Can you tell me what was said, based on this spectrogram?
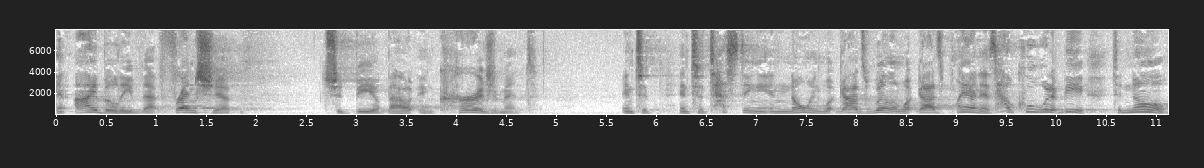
And I believe that friendship should be about encouragement into, into testing and knowing what God's will and what God's plan is. How cool would it be to know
